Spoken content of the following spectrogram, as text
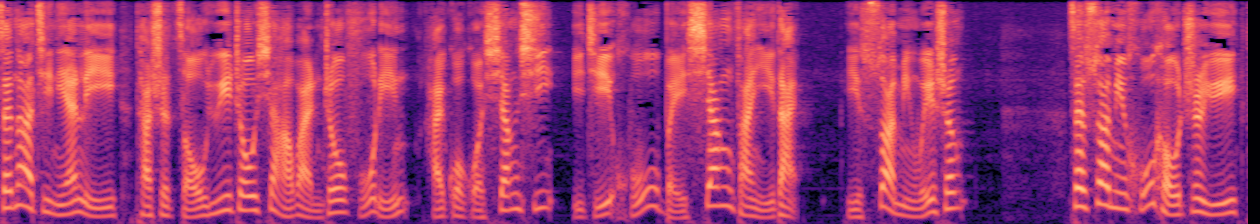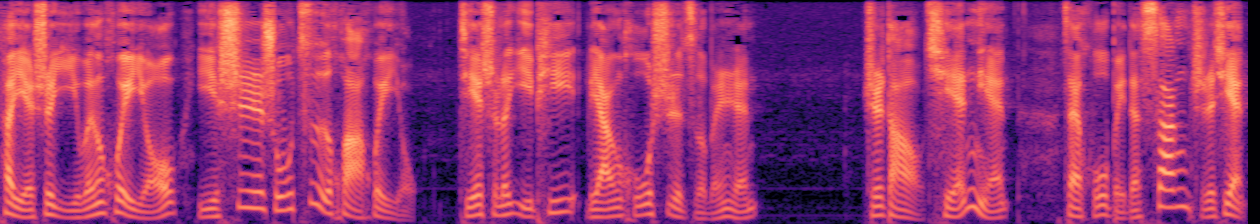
在那几年里，他是走渝州、下万州、涪陵，还过过湘西以及湖北襄樊一带，以算命为生。在算命糊口之余，他也是以文会友，以诗书字画会友，结识了一批两湖士子文人。直到前年，在湖北的桑植县，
